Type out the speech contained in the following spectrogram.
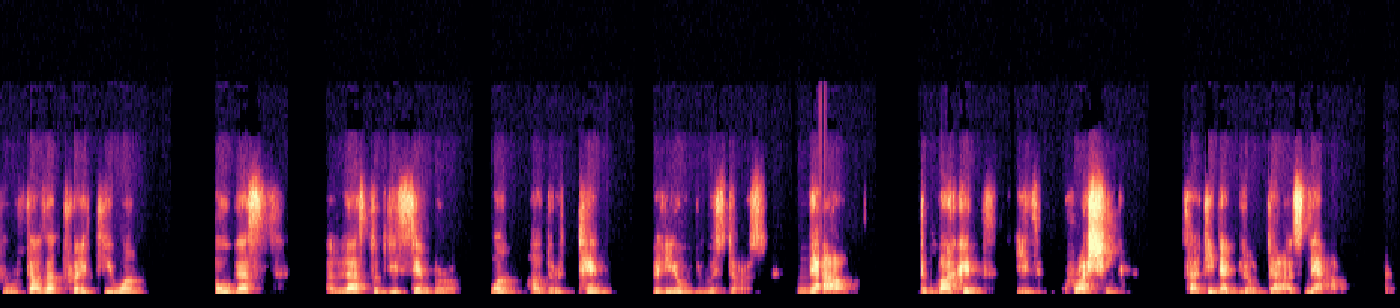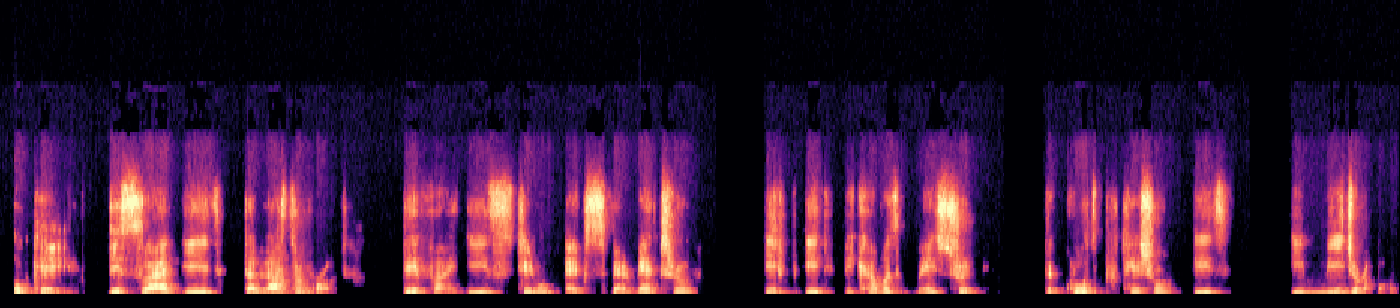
2021 August, and last December 110 billion US dollars. Now, the market is crashing 39 billion dollars now. Okay, this slide is the last part. DeFi is still experimental. If it becomes mainstream, the growth potential is immeasurable.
